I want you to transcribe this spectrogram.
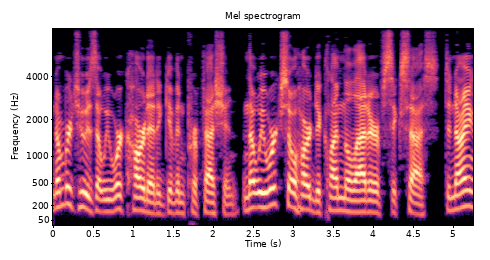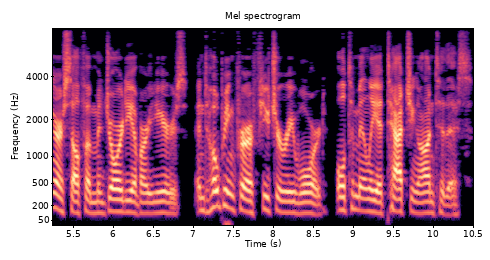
Number two is that we work hard at a given profession, and that we work so hard to climb the ladder of success, denying ourselves a majority of our years, and hoping for a future reward, ultimately attaching on to this.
